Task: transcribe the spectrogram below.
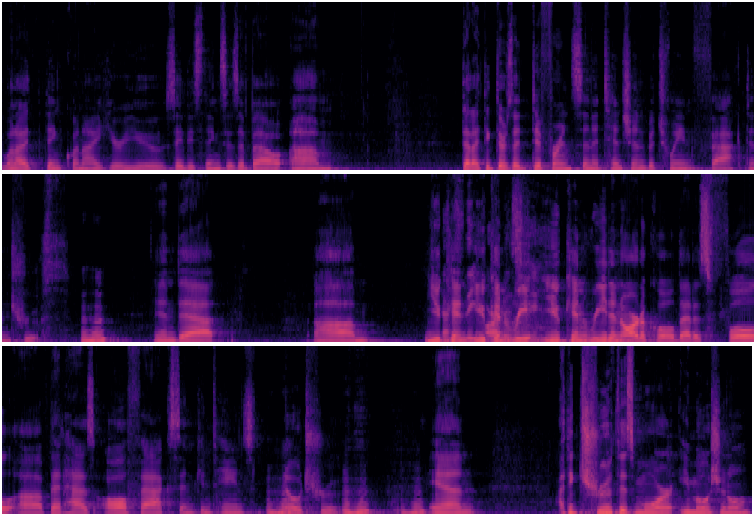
what I think when I hear you say these things is about um, that I think there's a difference and a tension between fact and truth, Mm-hmm. and that um, you That's can you can read you can read an article that is full of that has all facts and contains Mm-hmm. no truth, and I think truth is more emotional.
